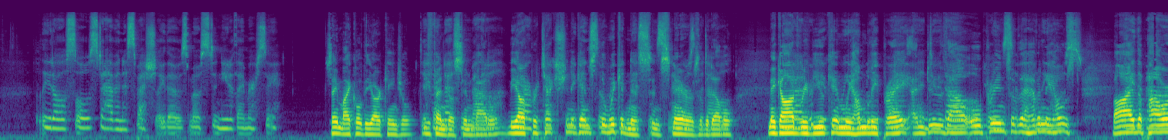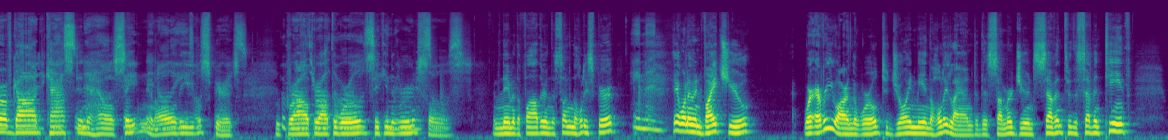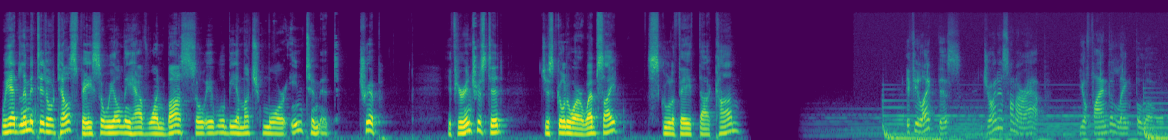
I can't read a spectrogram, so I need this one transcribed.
Lead all souls to heaven, especially those most in need of thy mercy. Saint Michael the Archangel, defend, us in battle. Be our protection against the wickedness and snares of the devil. May God rebuke him, we humbly pray, and do thou, O Prince of the heavenly host, by the power of God, cast into hell Satan and all the evil spirits who prowl throughout the world seeking the ruin of souls. In the name of the Father, and the Son, and the Holy Spirit. Amen. Hey, I want to invite you, wherever you are in the world, to join me in the Holy Land this summer, June 7th through the 17th. We had limited hotel space, so we only have one bus, so it will be a much more intimate trip. If you're interested, just go to our website, schooloffaith.com. If you like this, join us on our app. You'll find the link below.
